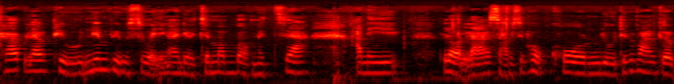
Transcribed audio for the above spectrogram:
ครับแล้วผิวนิ่มผิวสวยยังไง เดี๋ยวจะมาบอกนะจ๊ะอันนี้ หลอดละ 36โคนอยู่ที่ประมาณเกือบ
